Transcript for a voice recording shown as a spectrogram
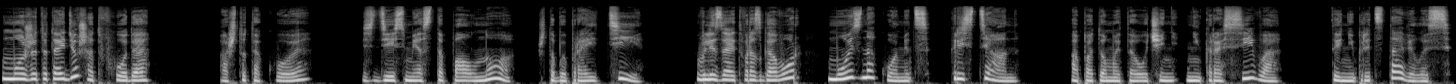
«Может, отойдешь от входа?» «А что такое? Здесь места полно» чтобы пройти. Влезает в разговор мой знакомец, Кристиан. А потом это очень некрасиво. Ты не представилась.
